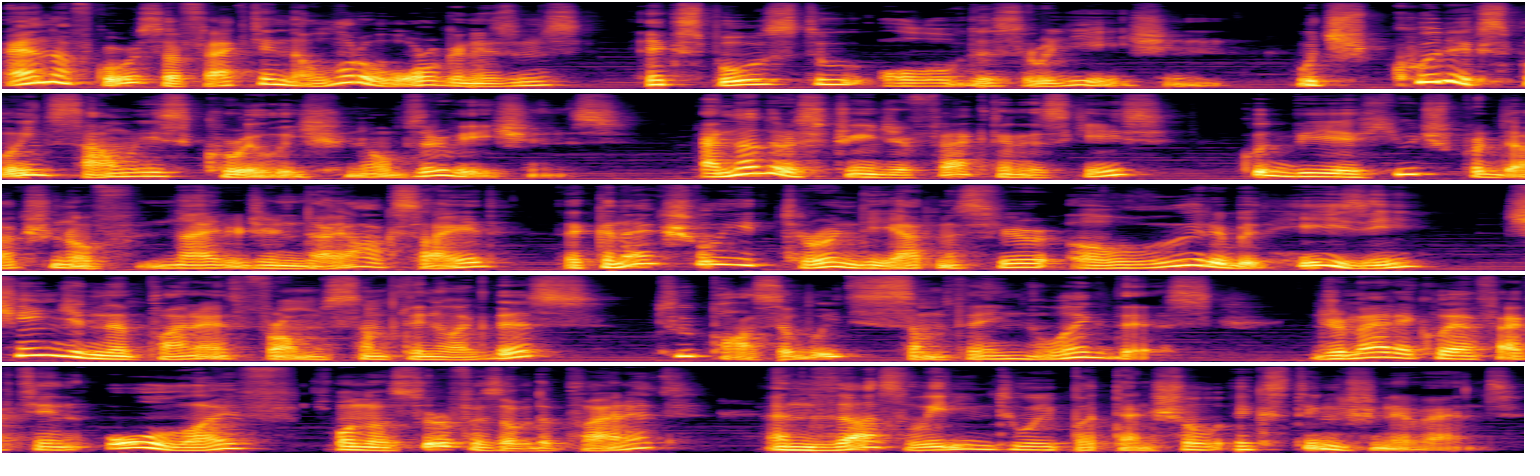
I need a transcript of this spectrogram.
and of course affecting a lot of organisms exposed to all of this radiation, which could explain some of these correlation observations. Another strange effect in this case could be a huge production of nitrogen dioxide that can actually turn the atmosphere a little bit hazy changing the planet from something like this to possibly something like this, dramatically affecting all life on the surface of the planet and thus leading to a potential extinction event.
